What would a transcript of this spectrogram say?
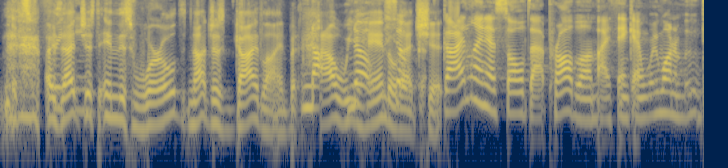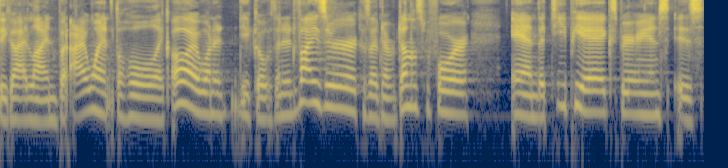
It's Is that just in this world, not just guideline, but not- how we no, handle so that shit? Guideline has solved that problem, I think, and we want to move the guideline. But I went the whole like, oh, I wanted to go with an advisor because I've never done this before, and the TPA experience is,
